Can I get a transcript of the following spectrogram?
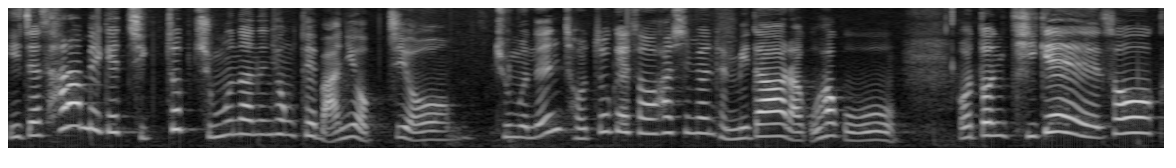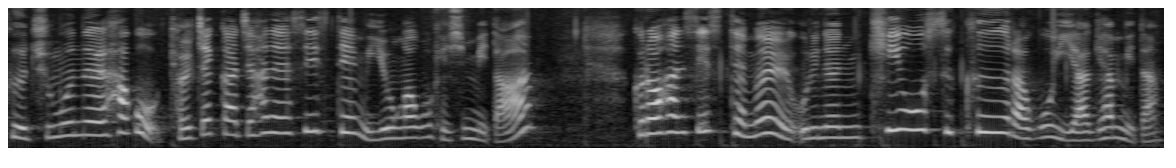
이제 사람에게 직접 주문하는 형태 많이 없지요. 주문은 저쪽에서 하시면 됩니다. 라고 하고 어떤 기계에서 그 주문을 하고 결제까지 하는 시스템 이용하고 계십니다. 그러한 시스템을 우리는 키오스크라고 이야기합니다.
